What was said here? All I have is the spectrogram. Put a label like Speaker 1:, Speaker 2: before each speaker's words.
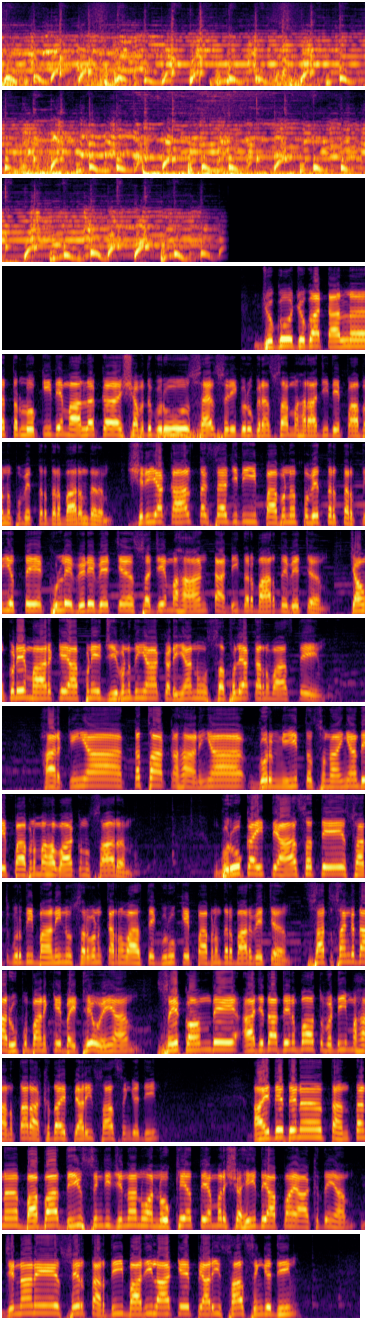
Speaker 1: 哼。ਜੁਗੋ ਜੁਗਾ ਟਲ ਤਰਲੋਕੀ ਦੇ ਮਾਲਕ ਸ਼ਬਦ ਗੁਰੂ ਸਾਹਿਬ ਸ੍ਰੀ ਗੁਰੂ ਗ੍ਰੰਥ ਸਾਹਿਬ ਮਹਾਰਾਜ ਜੀ ਦੇ ਪਾਵਨ ਪਵਿੱਤਰ ਦਰਬਾਰ ਅੰਦਰ। ਸ਼੍ਰੀ ਅਕਾਲ ਤਖਤ ਸਾਹਿਬ ਜੀ ਦੀ ਪਾਵਨ ਪਵਿੱਤਰ ਧਰਤੀ ਉੱਤੇ ਖੁੱਲੇ ਵਿਹੜੇ ਵਿੱਚ ਸੱਜੇ ਮਹਾਨ ਢਾਡੀ ਦਰਬਾਰ ਦੇ ਵਿੱਚ ਚੌਂਕੜੇ ਮਾਰ ਕੇ ਆਪਣੇ ਜੀਵਨ ਦੀਆਂ ਘੜੀਆਂ ਨੂੰ ਸਫਲਿਆ ਕਰਨ ਵਾਸਤੇ ਹਰਕੀਆਂ, ਕਥਾ ਕਹਾਣੀਆਂ, ਗੁਰਮੀਤ ਸੁਨਾਈਆਂ ਦੇ ਪਾਵਨ ਮਹਾਵਾਕ ਅਨੁਸਾਰ ਗੁਰੂ ਕਾ ਇਤਿਹਾਸ ਅਤੇ ਸਤਿਗੁਰ ਦੀ ਬਾਣੀ ਨੂੰ ਸਰਵਣ ਕਰਨ ਵਾਸਤੇ ਗੁਰੂ ਕੇ ਪਾਵਨ ਦਰਬਾਰ ਵਿੱਚ ਸਤਸੰਗ ਦਾ ਰੂਪ ਬਣ ਕੇ ਬੈਠੇ ਹੋਏ ਆ। ਸੇ ਕੌਮ ਦੇ ਅੱਜ ਦਾ ਦਿਨ ਬਹੁਤ ਵੱਡੀ ਮਹਾਨਤਾ ਰੱਖਦਾ ਹੈ ਪਿਆਰੀ ਸਾਧ ਸੰਗਤ ਜੀ। ਅੱਜ ਦੇ ਦਿਨ ਧੰਨ ਧੰਨ ਬਾਬਾ ਦੀਪ ਸਿੰਘ ਜੀ ਜਿਨ੍ਹਾਂ ਨੂੰ ਅਨੋਖੇ ਅਤੇ ਅਮਰ ਸ਼ਹੀਦ ਆਪਾਂ ਆਖਦੇ ਆ। ਜਿਨ੍ਹਾਂ ਨੇ ਸਿਰ ਧਰਦੀ ਬਾਜੀ ਲਾ ਕੇ ਪਿਆਰੀ ਸਾਧ ਸੰਗਤ ਜੀ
